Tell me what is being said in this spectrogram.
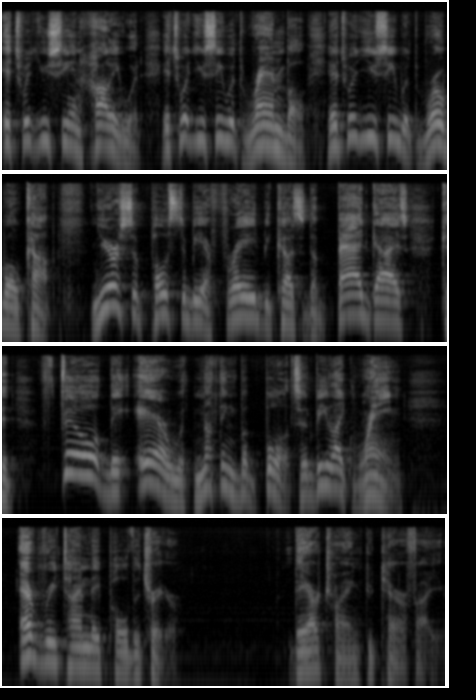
It's what you see in Hollywood. It's what you see with Rambo. It's what you see with Robocop. You're supposed to be afraid because the bad guys could fill the air with nothing but bullets. It'd be like rain every time they pull the trigger. They are trying to terrify you.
